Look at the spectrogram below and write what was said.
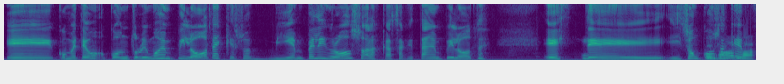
eh, cometemos, construimos en pilotes, que eso es bien peligroso, las casas que están en pilotes. Este, y son pues cosas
